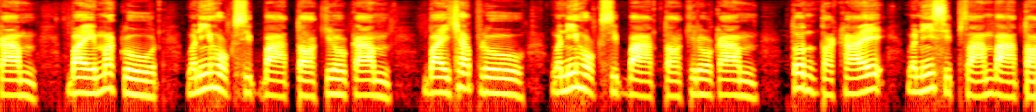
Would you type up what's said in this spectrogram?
กรัม ใบมะกรูด วันนี้ 60 บาทต่อกิโลกรัม ใบชะพลู วันนี้ 60 บาทต่อกิโลกรัม ต้นตะไคร้ วันนี้ 13 บาทต่อ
